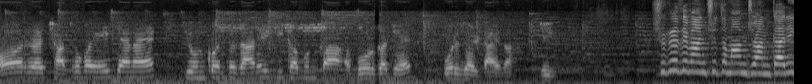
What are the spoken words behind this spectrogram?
और छात्रों का यही कहना है कि उनको इंतज़ार है कि कब उनका बोर्ड का जो है, वो रिज़ल्ट आएगा। जी। शुक्रिया, देवांशु, तमाम जानकारी।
